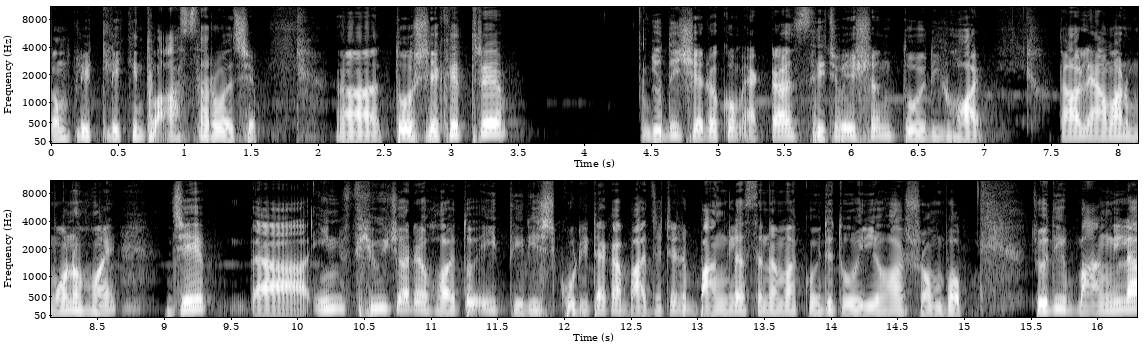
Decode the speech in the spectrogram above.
কমপ্লিটলি কিন্তু আস্থা রয়েছে। তো সেক্ষেত্রে যদি সেরকম একটা সিচুয়েশন তৈরি হয়, তাহলে আমার মনে হয় যে ইন ফিউচারে হয়তো এই তিরিশ কোটি টাকা বাজেটের বাংলা সিনেমা কিন্তু তৈরি হওয়া সম্ভব। যদি বাংলা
